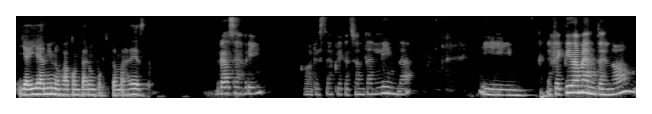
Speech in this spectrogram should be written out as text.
Y ahí Ani nos va a contar un poquito más de esto. Gracias, Bri, por esta explicación tan linda. Y efectivamente, ¿no?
